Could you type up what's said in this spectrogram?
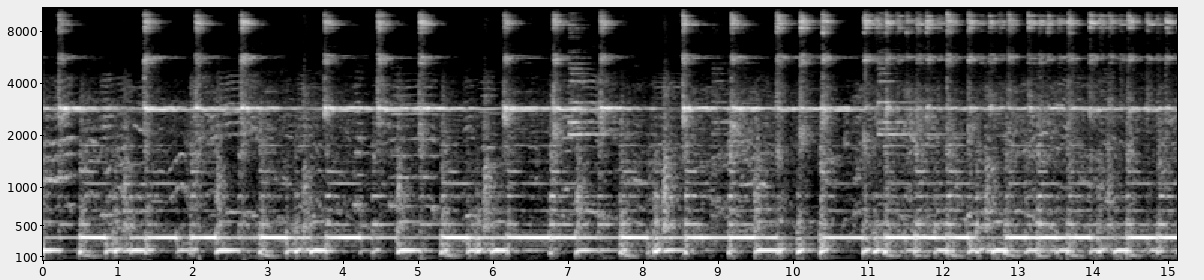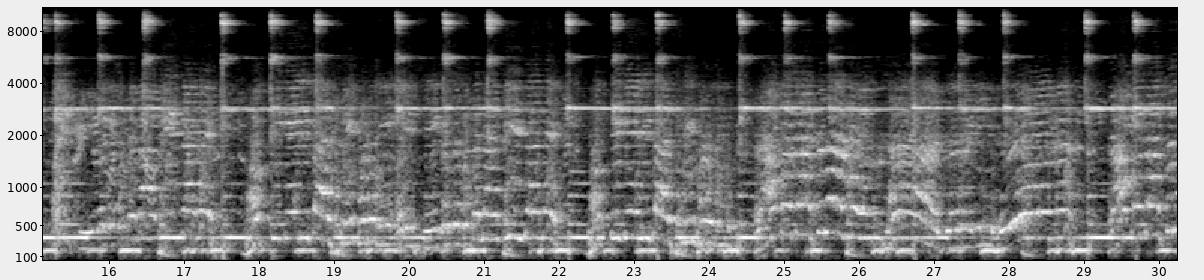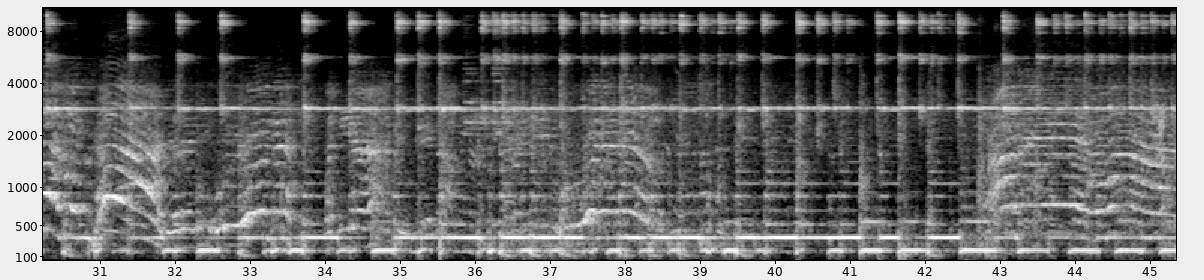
दासी भरोई ऐसे गजबदना की जाने भक्ति केली दासी भरोई रामदास लागो तुझा जरणी हो रामदास लागो तुझा जरणी हो पटिया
